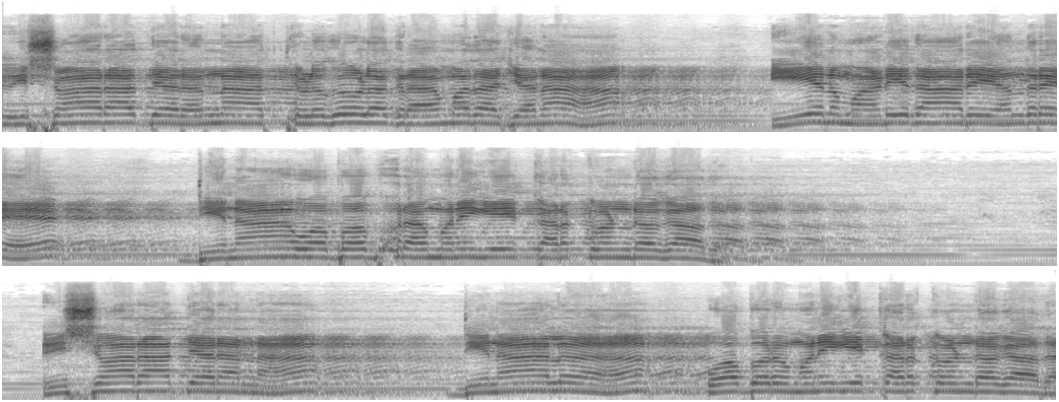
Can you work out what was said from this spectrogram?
ವಿಶ್ವಾರಾಧ್ಯರನ್ನ ತಿಳುಗುಳ ಗ್ರಾಮದ ಜನ ಏನು ಮಾಡಿದ್ದಾರೆ ಅಂದರೆ ದಿನ ಒಬ್ಬೊಬ್ಬರ ಮನೆಗೆ ಕರ್ಕೊಂಡೋಗೋದು. ವಿಶ್ವಾರಾಧ್ಯರನ್ನ ದಿನಾಲ ಒಬ್ಬರ ಮನೆಗೆ ಕರ್ಕೊಂಡೋಗಾದ,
